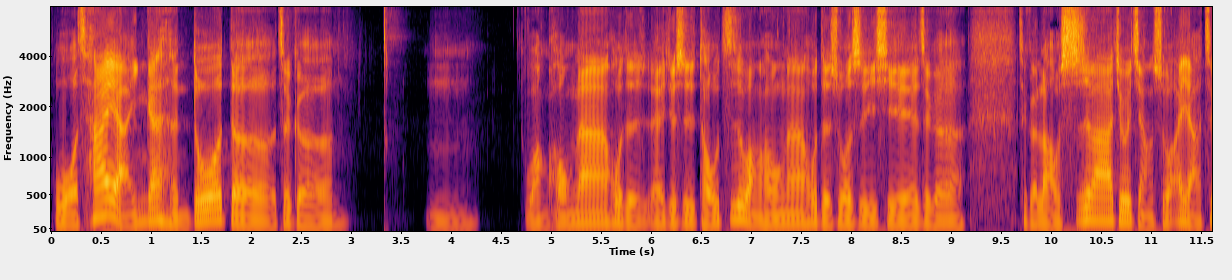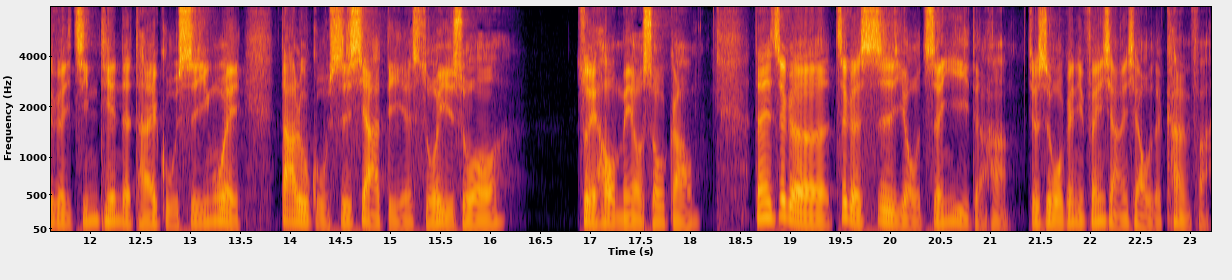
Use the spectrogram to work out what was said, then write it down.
我猜啊，应该很多的这个，嗯，网红啦，或者诶，就是投资网红啦，或者说是一些这个这个老师啦，就会讲说，哎呀，这个今天的台股是因为大陆股市下跌，所以说最后没有收高，但是这个这个是有争议的哈，就是我跟你分享一下我的看法。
